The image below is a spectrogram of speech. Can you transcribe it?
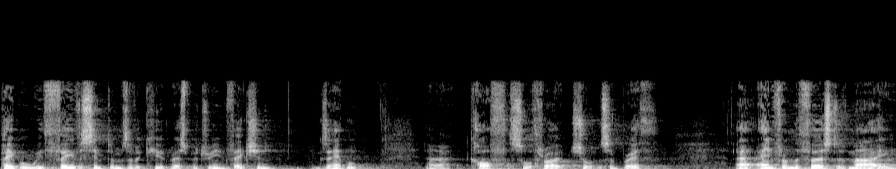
people with fever symptoms of acute respiratory infection, example, uh, cough, sore throat, shortness of breath, uh, and from the 1st of May,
